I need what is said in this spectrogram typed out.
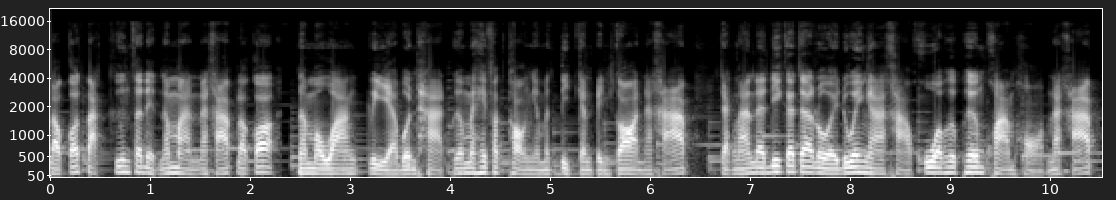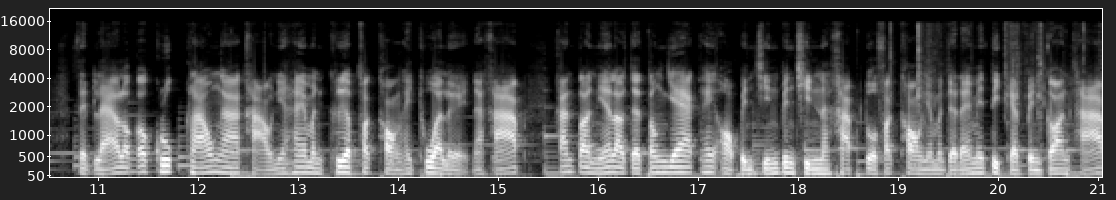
เราก็ตักขึ้นเสด็จน้ำมันนะครับ แล้วก็นำมาวางเกลี่ยบนถาดเพื่อไม่ให้ฟักทองเนี่ยมันติดกันเป็นก้อนนะครับ จากนั้นดัดดี้ก็จะโรยด้วยงาขาวคั่วเพื่อเพิ่มความหอมนะครับ เสร็จแล้วเราก็คลุกเคล้างาขาวเนี่ยให้มันเคลือบฟักทองให้ทั่วเลยนะครับ ขั้นตอนนี้เราจะต้องแยกให้ออกเป็นชิ้นเป็นชิ้นนะครับ ตัวฟักทองเนี่ยมันจะได้ไม่ติดกันเป็นก้อนครับ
